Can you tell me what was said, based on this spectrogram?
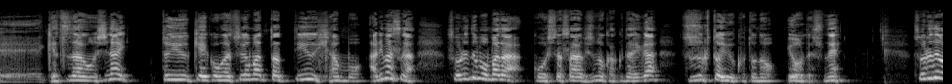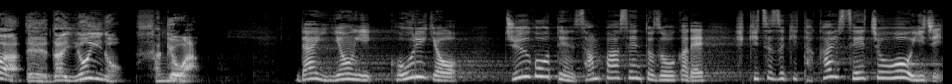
えー、決断をしないという傾向が強まったっていう批判もありますが、それでもまだこうしたサービスの拡大が続くということのようですね。それでは、えー、第4位の産業は？第4位、小売業。15.3%増加で引き続き高い成長を維持。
